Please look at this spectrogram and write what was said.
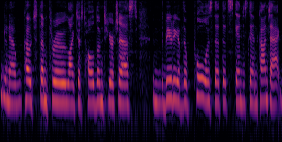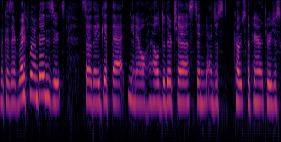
you know, coach them through, like just hold them to your chest. And the beauty of the pool is that it's skin to skin contact because everybody's wearing bathing suits. So they get that, you know, held to their chest and I just coach the parent through just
